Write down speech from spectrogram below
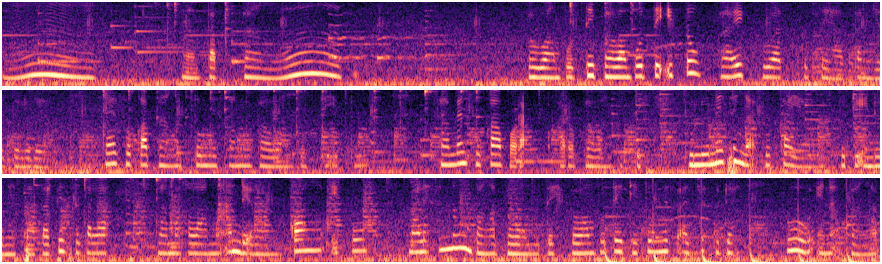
Hmm mantap banget. Bawang putih bawang putih itu baik buat kesehatan gitu loh ya. Saya suka banget tumisan bawang putih itu. Sampai suka porak karo bawang putih dulunya sih nggak suka ya waktu di Indonesia tapi setelah lama kelamaan di Hongkong itu malah seneng banget bawang putih. Bawang putih ditumis aja sudah uh enak banget.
